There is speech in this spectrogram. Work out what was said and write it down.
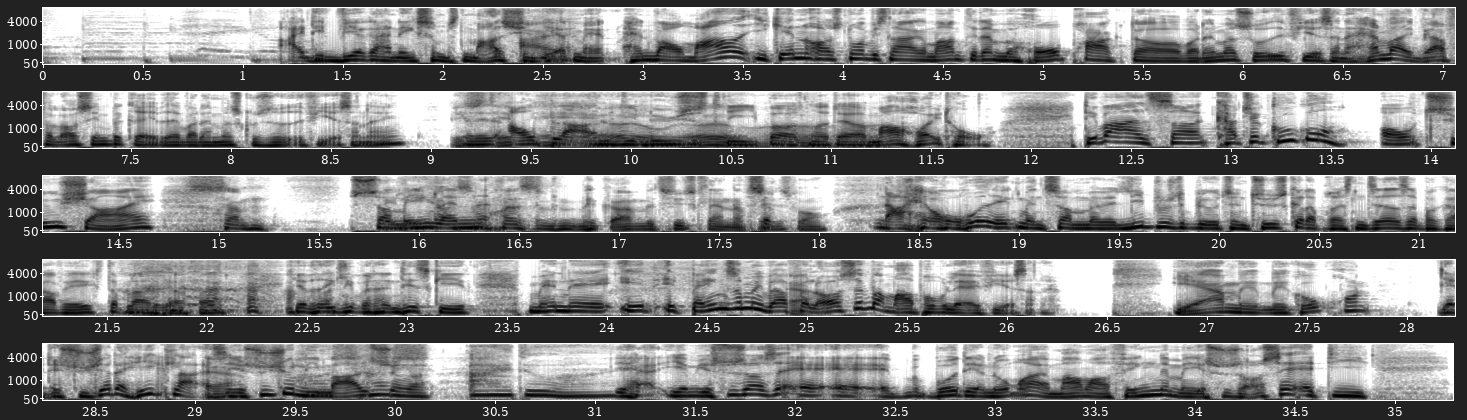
Nej, det virker han ikke som sådan en meget generet mand. Han var jo meget, igen også nu har vi snakket meget om det der med hårpragter og hvordan man så ud i 80'erne. Han var i hvert fald også indbegrebet af, hvordan man skulle se ud i 80'erne. Ikke? Bestemt. afbladet med de lyse striber og sådan noget. Det var meget højt hår. Det var altså Katja Gugu og Too Shy, Som, som det en eller anden... som vi gør med Tyskland og Flensborg. Nej, overhovedet ikke, men som øh, lige pludselig blev til en tysker, der præsenterede sig på Café Ekstrabladet i hvert fald. Jeg ved ikke lige, hvordan det skete. Men øh, et, et band, som i hvert fald også var meget populær i 80'erne. Ja, med, med god grund. Ja, det synes jeg da helt klart. Altså, jeg synes jo lige meget synger... I do I. Ja, jamen jeg synes også, at, at, at både det her nummer er meget, meget fængende, men jeg synes også, at de,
